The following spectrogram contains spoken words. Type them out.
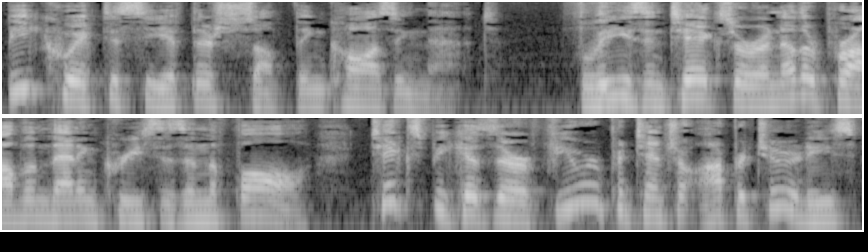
be quick to see if there's something causing that. Fleas and ticks are another problem that increases in the fall. Ticks because there are fewer potential opportunities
